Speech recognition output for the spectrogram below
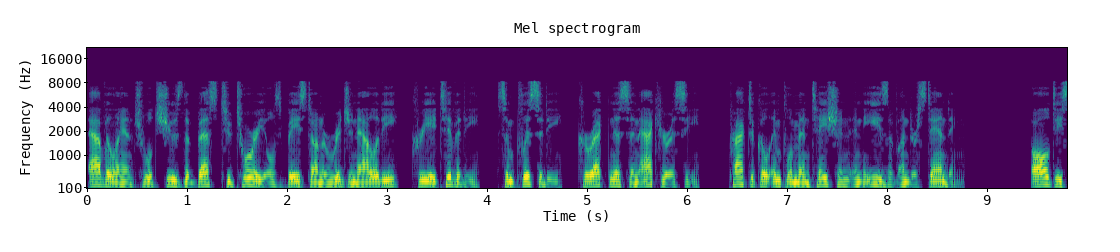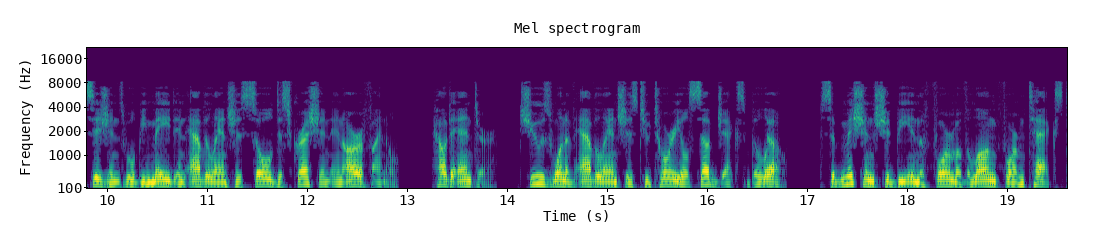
Avalanche will choose the best tutorials based on originality, creativity, simplicity, correctness and accuracy, practical implementation, and ease of understanding. All decisions will be made in Avalanche's sole discretion in Arafinal. How to enter. Choose one of Avalanche's tutorial subjects below. Submissions should be in the form of long form text,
